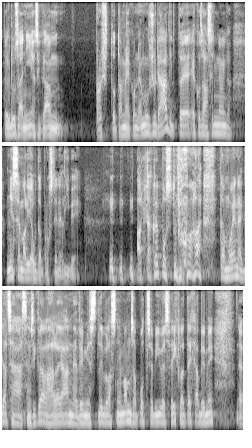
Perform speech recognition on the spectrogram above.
Tak jdu za ní a říkám, proč to tam jako nemůžu dát, to je jako zásadní novinka. Mně se malý auta prostě nelíbí. A takhle postupovala ta moje negace. Já jsem říkal, hele, já nevím, jestli vlastně mám zapotřebí ve svých letech, aby mi, eh,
